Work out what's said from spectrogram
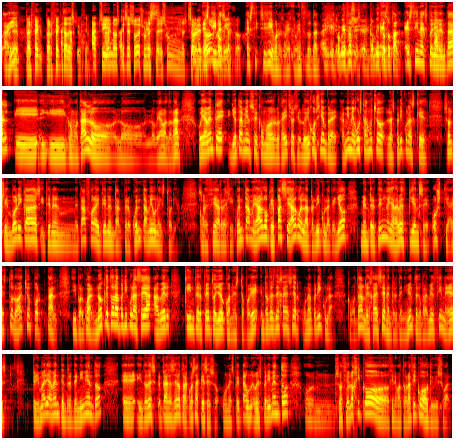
Ahí Eh, perfec- perfecta descripción. Sí, no es que es eso, es un, Es- es un sobre experimento. todo el comienzo. es sí, sí, bueno, el comienzo total. El, comienzo, el comienzo Es, total. es cine experimental y, y- y como tal lo, lo- lo voy a abandonar. Obviamente, yo también soy como lo que ha dicho, lo digo siempre. A mí me gustan mucho las películas que son simbólicas y tienen metáfora y tienen tal, pero cuéntame una historia. Como decía Regi, cuéntame algo, que pase algo en la película, que yo me entretenga y a la vez piense, hostia, esto lo ha hecho por tal y por cual. No que toda la película sea a ver qué interpreto yo con esto, porque entonces deja de ser una película como tal, deja de ser entretenimiento, que para mí el cine es primariamente entretenimiento, eh, y entonces pasa a ser otra cosa, que es eso, un, un, un experimento um, sociológico, cinematográfico o audiovisual.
